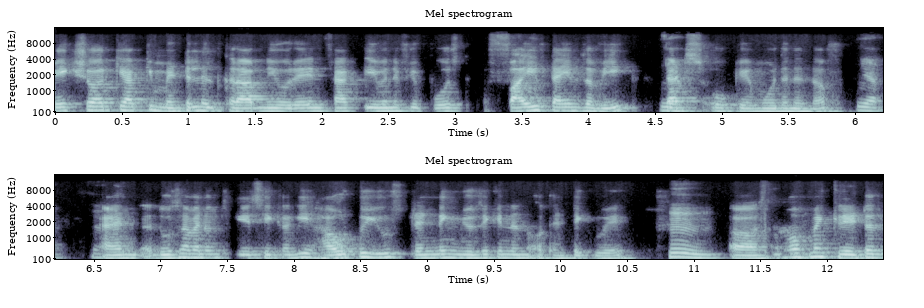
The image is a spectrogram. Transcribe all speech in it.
make sure कि आपकी मेंटल हेल्थ खराब नहीं हो रही। In fact even if you post five times a week that's okay more than enough and दूसरा मैंने उनसे ये सीखा कि how to use trending music in an authentic way some of my creators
